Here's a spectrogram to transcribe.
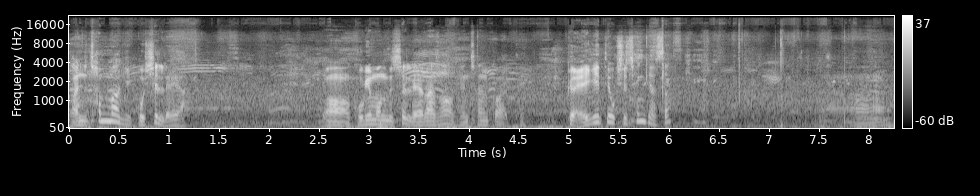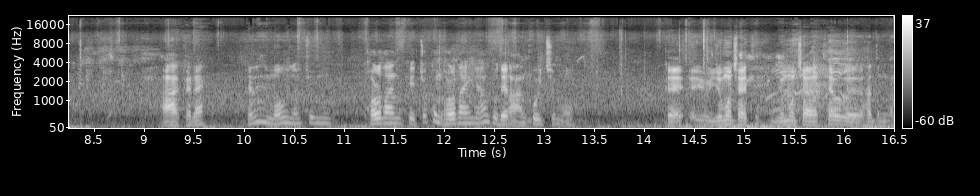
완전 천막 있고 실내야. 어 고기 먹는 실내라서 괜찮을 것 같아. 그 애기 띠 혹시 챙겼어? 아, 아 그래? 그래 뭐 그냥 좀 걸어다니게 조금 걸어다니게 하고 내가 안고 있지 뭐. 그 유모차에 태- 유모차 태우고 하든가.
